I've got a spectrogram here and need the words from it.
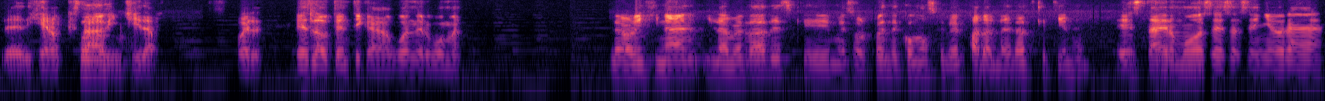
le dijeron que estaba bien chida. es la auténtica Wonder Woman. La original, y la verdad es que me sorprende cómo se ve para la edad que tiene. Está hermosa esa señora,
